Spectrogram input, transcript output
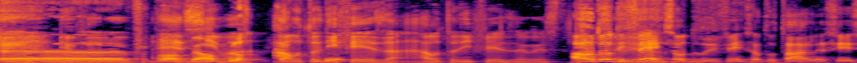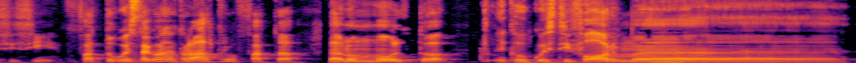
Eh, proprio eh, sì, bloccato. Autodifesa, autodifesa questo. Autodifesa, autodifesa totale, sì, sì, sì. Ho fatto questa cosa, tra l'altro, l'ho fatta da non molto con questi form eh,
